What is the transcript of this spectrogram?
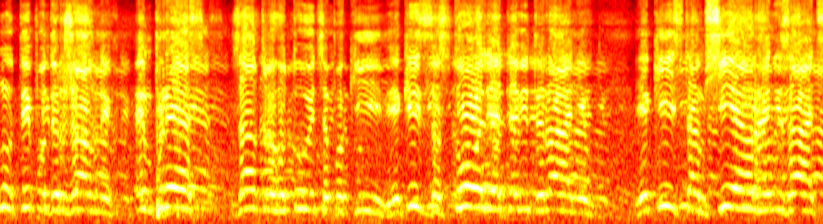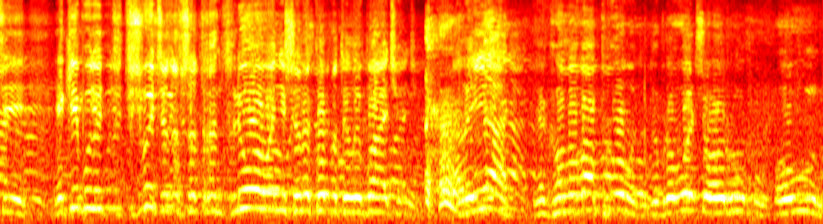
ну, типу державних емпрес завтра готуються по Києві. Якісь застолля для ветеранів, якісь там ще організації, які будуть швидше за все трансльовані широко по телебаченню. Але я, як голова проводу добровольчого руху ОУН,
